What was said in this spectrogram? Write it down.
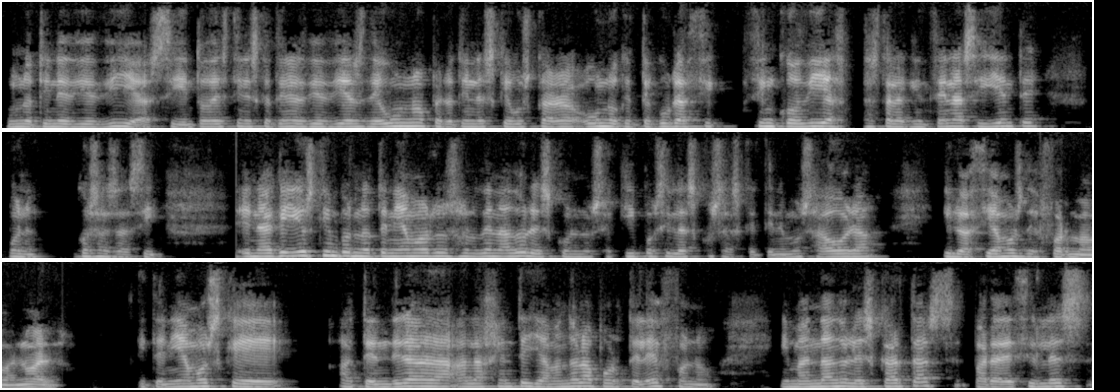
uno tiene 10 días y entonces tienes que tener 10 días de uno, pero tienes que buscar uno que te cubra 5 días hasta la quincena siguiente, bueno, cosas así. En aquellos tiempos no teníamos los ordenadores con los equipos y las cosas que tenemos ahora y lo hacíamos de forma manual. Y teníamos que atender a, la gente llamándola por teléfono y mandándoles cartas para decirles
